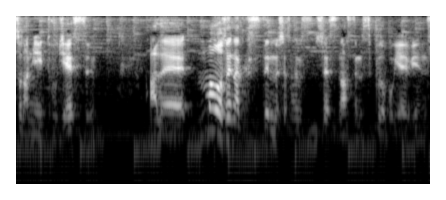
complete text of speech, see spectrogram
co najmniej 20. Ale może jednak z tym 16, 16 spróbuję, więc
